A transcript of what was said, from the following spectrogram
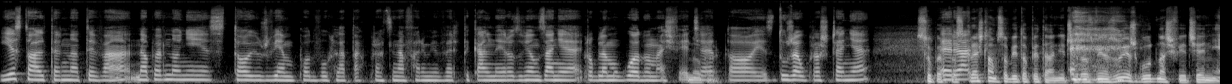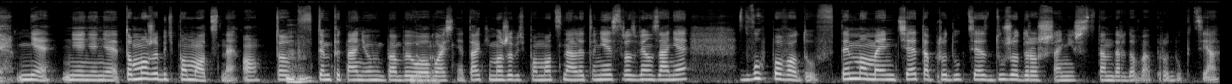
Jest to alternatywa. Na pewno nie jest to, już wiem, po dwóch latach pracy na farmie wertykalnej rozwiązanie problemu głodu na świecie. No tak. To jest duże uproszczenie. Super, to Ra- skreślam sobie to pytanie. Czy rozwiązujesz głód na świecie? Nie. Nie, nie, nie, nie. To może być pomocne. O, to w tym pytaniu chyba było Dobra. właśnie tak i może być pomocne, ale to nie jest rozwiązanie z dwóch powodów. W tym momencie ta produkcja jest dużo droższa niż standardowa produkcja.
